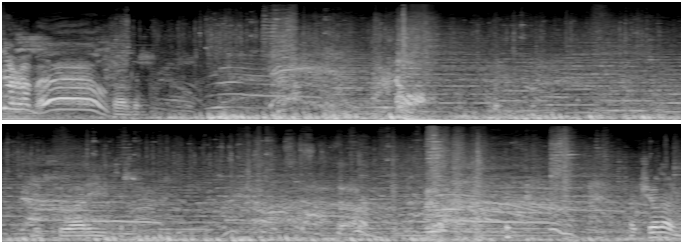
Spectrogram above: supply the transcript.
him, hell! Kaldır. Bir süvariyi bitir. Kaçıyorlar mı?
